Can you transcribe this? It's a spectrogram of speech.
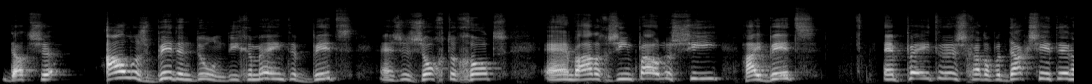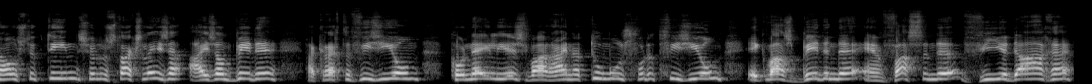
Dat ze alles bidden doen. Die gemeente bidt en ze zochten God. En we hadden gezien, Paulus, zie, hij bidt. En Petrus gaat op het dak zitten in hoofdstuk 10, zullen we straks lezen. Hij is aan het bidden, hij krijgt een visioen. Cornelius, waar hij naartoe moest voor het visioen. Ik was biddende en vastende vier dagen.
